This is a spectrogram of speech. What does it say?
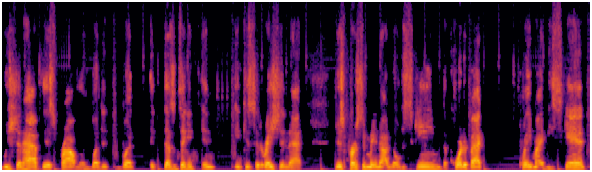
we should have this problem. But it, but it doesn't take in, in, in consideration that this person may not know the scheme, the quarterback play might be scant,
